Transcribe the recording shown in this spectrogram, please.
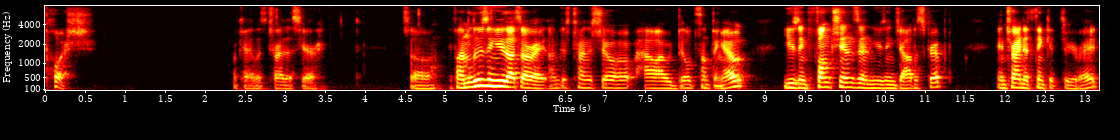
push. Okay, let's try this here. So if I'm losing you, that's all right. I'm just trying to show how I would build something out using functions and using JavaScript and trying to think it through, right?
